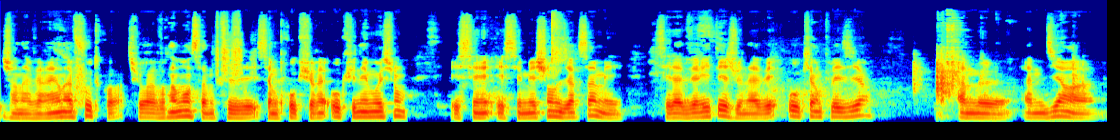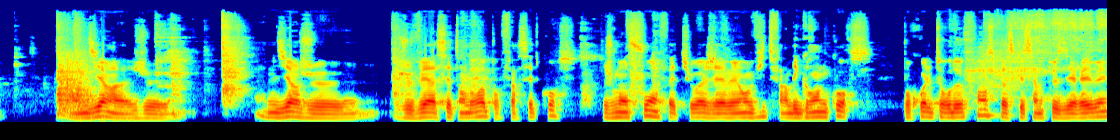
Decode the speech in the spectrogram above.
j'en avais rien à foutre, quoi. Tu vois, vraiment, ça me ça me procurait aucune émotion. Et c'est, et c'est méchant de dire ça, mais c'est la vérité. Je n'avais aucun plaisir à me, à me dire, à me dire, je, à me dire, je, je vais à cet endroit pour faire cette course. Je m'en fous en fait, tu vois. J'avais envie de faire des grandes courses. Pourquoi le Tour de France? Parce que ça me faisait rêver.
